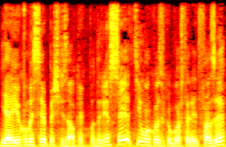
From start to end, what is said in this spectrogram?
E aí eu comecei a pesquisar o que, é que poderia ser. Tinha uma coisa que eu gostaria de fazer,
